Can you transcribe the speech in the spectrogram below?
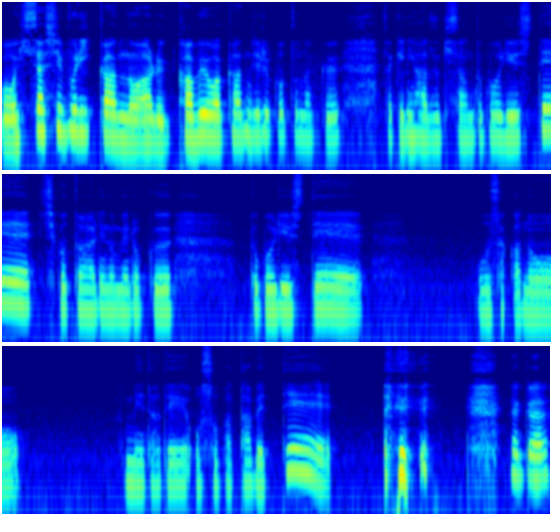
こう、久しぶり感のある壁は感じることなく、先に葉月さんと合流して、仕事ありのメロクと合流して、大阪の梅田でお蕎麦食べて なんか、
